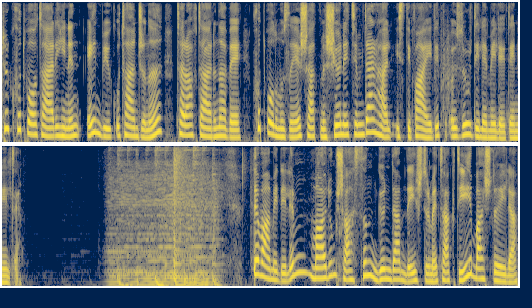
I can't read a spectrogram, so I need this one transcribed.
Türk futbol tarihinin en büyük utancını taraftarına ve futbolumuza yaşatmış yönetim derhal istifa edip özür dilemeli denildi. Devam edelim. Malum şahsın gündem değiştirme taktiği başlığıyla.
